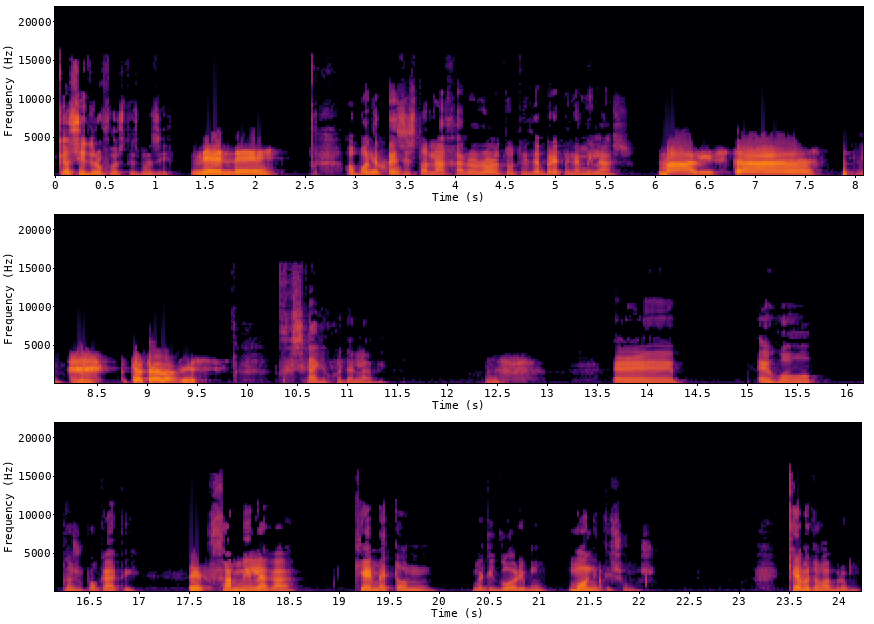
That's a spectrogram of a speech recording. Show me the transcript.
Και ο σύντροφος της μαζί. Ναι, ναι. Οπότε Έχω. παίζεις τον άχαρο ρόλο του ότι δεν πρέπει να μιλάς. Μάλιστα. Κατάλαβες. Φυσικά και έχω καταλάβει. Ε, εγώ θα σου πω κάτι. Πες. Θα μίλαγα και με, τον, με την κόρη μου, μόνη της όμως. Και με τον γαμπρό μου.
